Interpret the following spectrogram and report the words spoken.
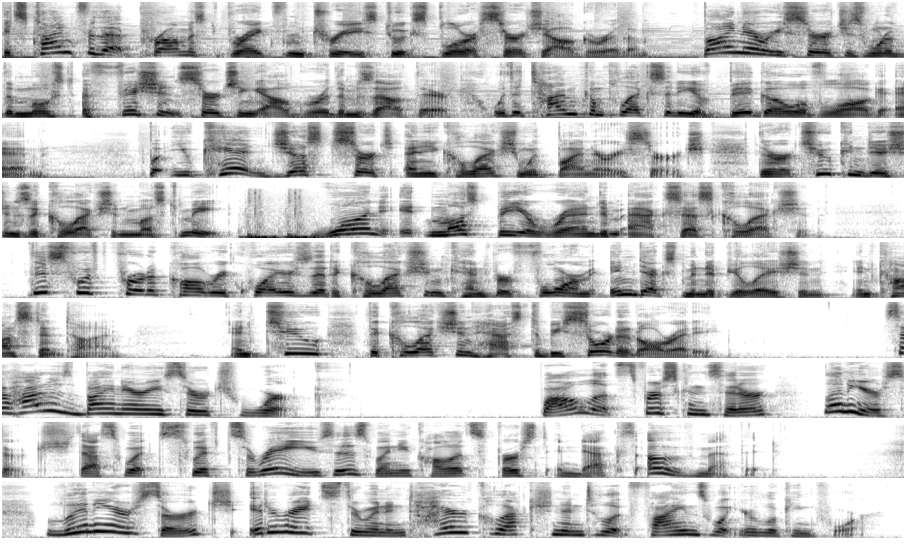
It's time for that promised break from trees to explore a search algorithm. Binary search is one of the most efficient searching algorithms out there, with a time complexity of big O of log n. But you can't just search any collection with binary search. There are two conditions a collection must meet. One, it must be a random access collection. This Swift protocol requires that a collection can perform index manipulation in constant time. And two, the collection has to be sorted already. So how does binary search work? Well, let's first consider linear search. That's what Swift's array uses when you call its first index of method. Linear search iterates through an entire collection until it finds what you're looking for.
